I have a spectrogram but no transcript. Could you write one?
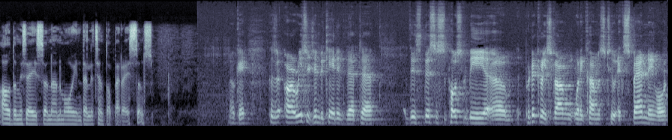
automation and more intelligent operations. Okay, because our research indicated that uh, this, this is supposed to be uh, particularly strong when it comes to expanding or,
